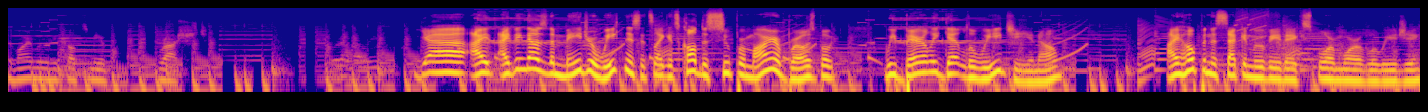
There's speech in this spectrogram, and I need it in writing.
the Mario movie felt to me rushed. Yeah, I, I think that was the major weakness. It's like it's called the Super Mario Bros, but we barely get Luigi, you know? I hope in the second movie they explore more of Luigi.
